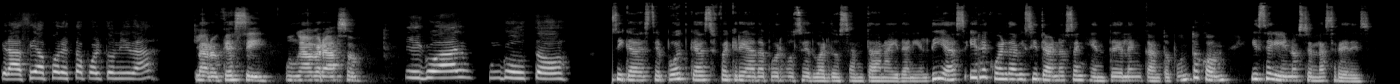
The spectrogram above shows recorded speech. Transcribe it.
Gracias por esta oportunidad. Claro que sí, un abrazo. Igual, un gusto. La música de este podcast fue creada por José Eduardo Santana y Daniel Díaz y recuerda visitarnos en gentedelencanto.com y seguirnos en las redes.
